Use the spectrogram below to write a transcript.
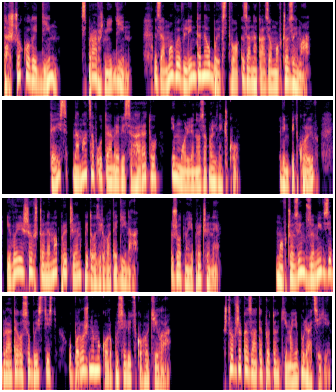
Та що коли Дін, справжній Дін, замовив Ліндене вбивство за наказом мовчозима? Кейс намацав у темряві сигарету і Молліну запальничку. Він підкурив і вирішив, що нема причин підозрювати Діна жодної причини. Мовчозим зумів зібрати особистість у порожньому корпусі людського тіла. Що вже казати про тонкі маніпуляції?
